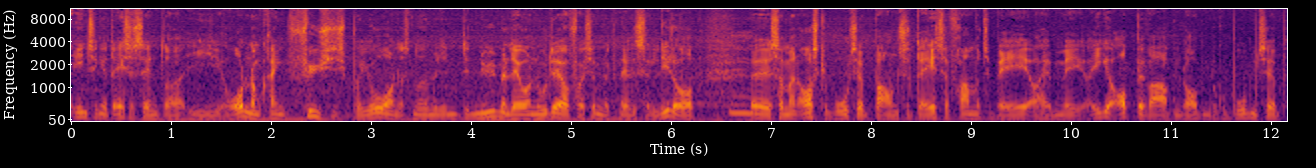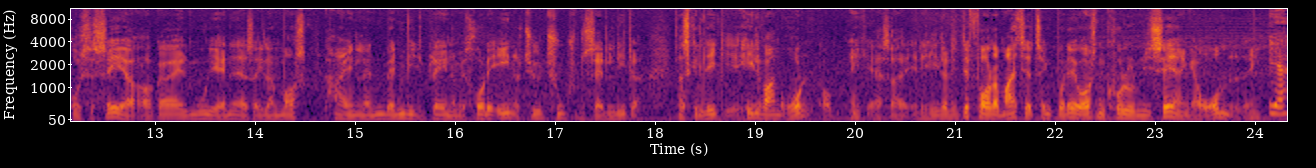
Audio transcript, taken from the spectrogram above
en ting er datacentre i, rundt omkring fysisk på jorden og sådan noget, men det, det nye, man laver nu, det er jo for eksempel at knalde satellitter op, mm. øh, som man også kan bruge til at bounce data frem og tilbage og have dem med, og ikke opbevare dem deroppe, men du kan bruge dem til at processere og gøre alt muligt andet. Altså Elon Musk har en eller anden vanvittig plan om, jeg tror det er 21.000 satellitter, der skal ligge hele vejen rundt om, ikke? Altså det hele, og det, det får der mig til at tænke på, det er jo også en kolonisering af rummet, ikke? Ja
